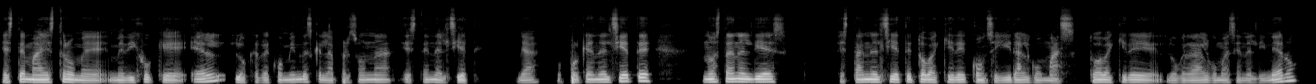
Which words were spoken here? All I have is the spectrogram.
Este maestro me, dijo que él lo que recomienda es que la persona esté en el 7, ¿ya? Porque en el 7 no está en el 10, está en el 7, todavía quiere conseguir algo más, todavía quiere lograr algo más en el dinero,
